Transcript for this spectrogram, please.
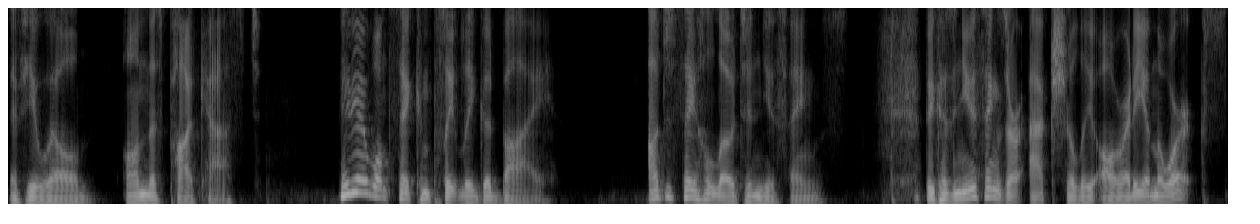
if you will, on this podcast. Maybe I won't say completely goodbye I'll just say hello to new things because new things are actually already in the works.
